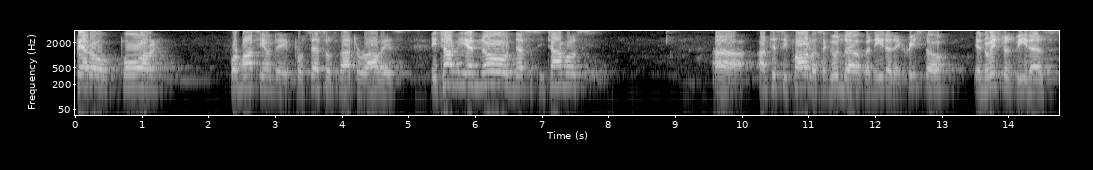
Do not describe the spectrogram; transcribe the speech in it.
pero por formación de procesos naturales y también no necesitamos uh, anticipar la segunda venida de Cristo en nuestras vidas.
